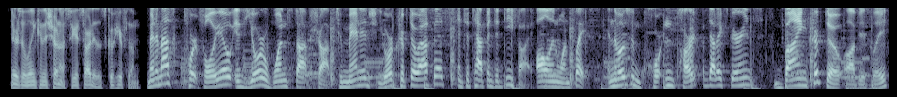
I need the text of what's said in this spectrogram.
There's a link in the show notes to get started. Let's go hear from them. MetaMask Portfolio is your one-stop shop to manage your crypto assets and to tap into DeFi all in one place. And the most important part of that experience, buying crypto, obviously,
